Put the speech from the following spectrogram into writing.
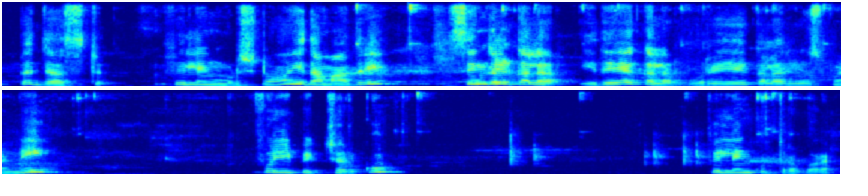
இப்போ ஜஸ்ட்டு ஃபில்லிங் முடிச்சிட்டோம். இதை மாதிரி சிங்கிள் கலர் இதே கலர் ஒரே கலர் யூஸ் பண்ணி ஃபுல் பிக்சருக்கும் ஃபில்லிங் கொடுத்துட போகிறேன்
